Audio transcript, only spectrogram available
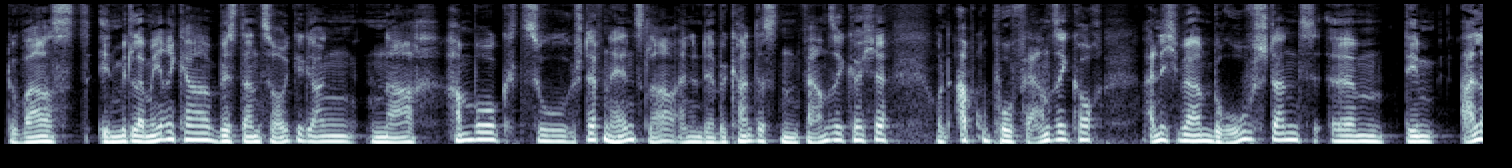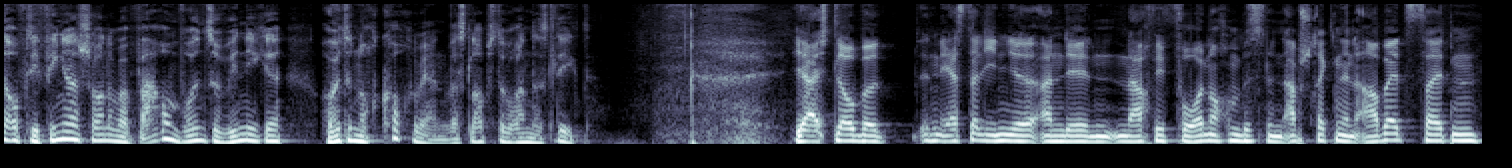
Du warst in Mittelamerika, bist dann zurückgegangen nach Hamburg zu Steffen Hensler, einem der bekanntesten Fernsehköche. Und apropos Fernsehkoch, eigentlich wäre ein Berufsstand, ähm, dem alle auf die Finger schauen, aber warum wollen so wenige heute noch Koch werden? Was glaubst du, woran das liegt? Ja, ich glaube in erster Linie an den nach wie vor noch ein bisschen abschreckenden Arbeitszeiten.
